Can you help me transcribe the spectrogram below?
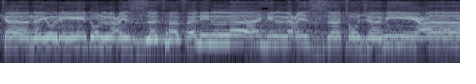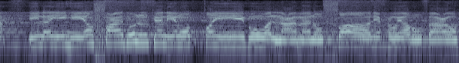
كان يريد العزة فلله العزة جميعا. إليه يصعد الكلم الطيب والعمل الصالح يرفعه.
